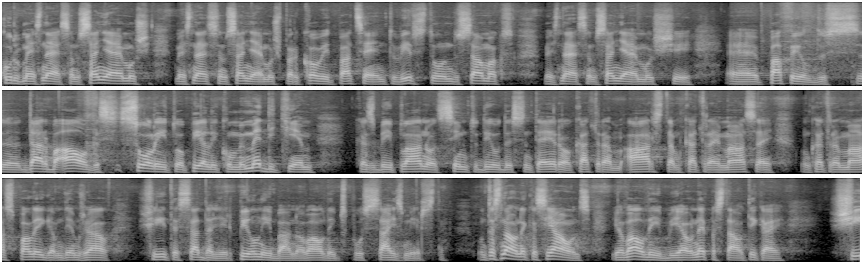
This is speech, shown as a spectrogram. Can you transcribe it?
kuru mēs neesam saņēmuši. Mēs neesam saņēmuši par Covid pacientu virsstundu samaksu, mēs neesam saņēmuši e, papildus e, darba algas solīto pielikumu mediķiem kas bija plānots 120 eiro katram ārstam, katrai māsai un katram māsu palīgam. Diemžēl šī sadaļa ir pilnībā no valdības puses aizmirsta. Un tas nav nekas jauns, jo valdība jau nepastāv tikai šī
